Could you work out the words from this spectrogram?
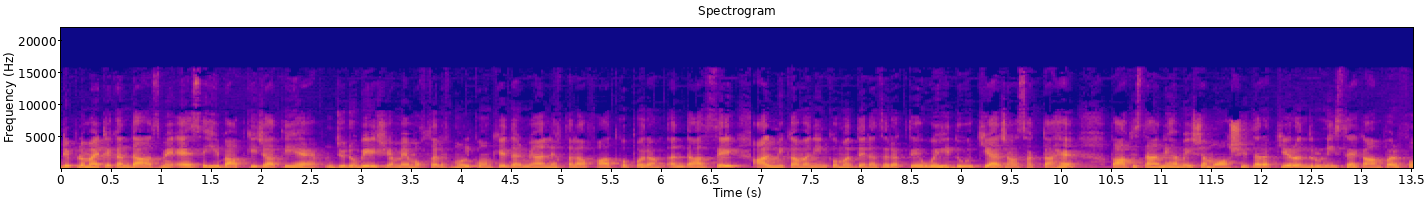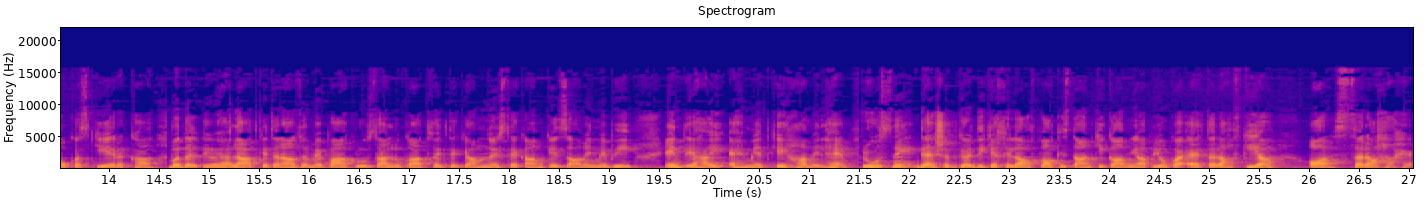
डिप्लोमेटिक अंदाज में ऐसे ही बात की जाती है। जनूब एशिया में मुख्तलिफ़ मुल्कों के दरमियान इख्तलाफात को पुरम अंदाज से आलमी कवानीन को मद्देनजर रखते हुए ही दूर किया जा सकता है। पाकिस्तान ने हमेशा मुआशी तरक्की और अंदरूनी इसकाम पर फोकस किए रखा। बदलते हुए हालात के तनाजर में पाक रूस ताल्लुक खत्े के अमन इसकाम के जामिन में भी इंतहाई अहमियत के हामिल हैं। रूस ने दहशत गर्दी के खिलाफ पाकिस्तान की कामयाबियों का एतराफ़ किया। और सराहा है।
